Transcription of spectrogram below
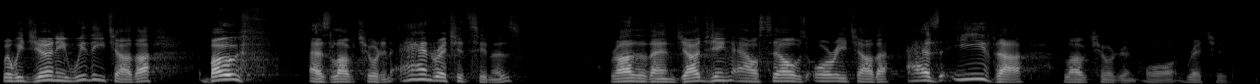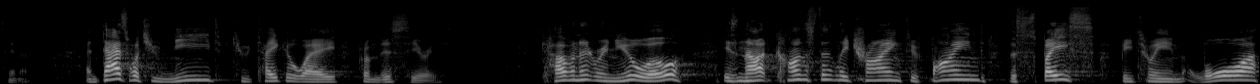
where we journey with each other, both as loved children and wretched sinners, rather than judging ourselves or each other as either loved children or wretched sinners. And that's what you need to take away from this series. Covenant renewal is not constantly trying to find the space between law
